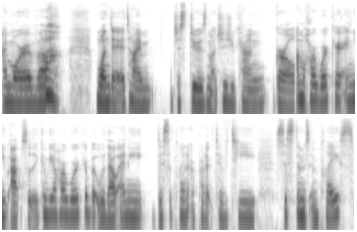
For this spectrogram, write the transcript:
I'm more of a one day at a time, just do as much as you can girl. I'm a hard worker, and you absolutely can be a hard worker, but without any discipline or productivity systems in place,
